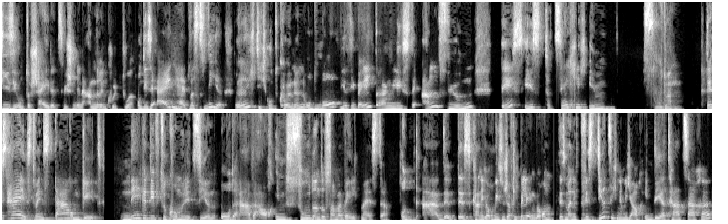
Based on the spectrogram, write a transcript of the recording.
die sie unterscheidet zwischen den anderen Kulturen. Und diese Eigenheit, was wir richtig gut können und wo wir die Weltrangliste anführen, das ist tatsächlich im Sudan. Das heißt, wenn es darum geht, negativ zu kommunizieren oder aber auch im Sudan, da sind wir Weltmeister. Und äh, das kann ich auch wissenschaftlich belegen. Warum? Das manifestiert sich nämlich auch in der Tatsache,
